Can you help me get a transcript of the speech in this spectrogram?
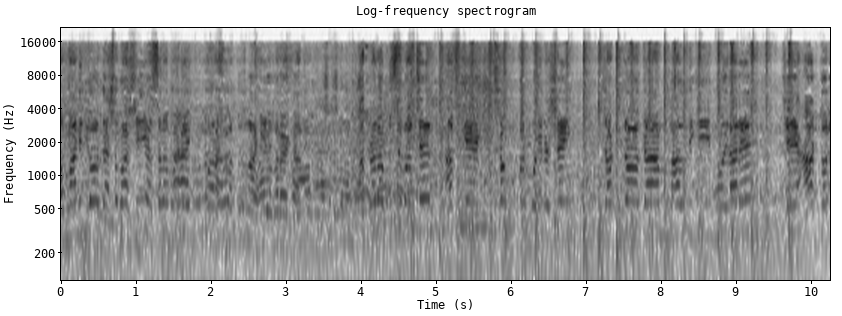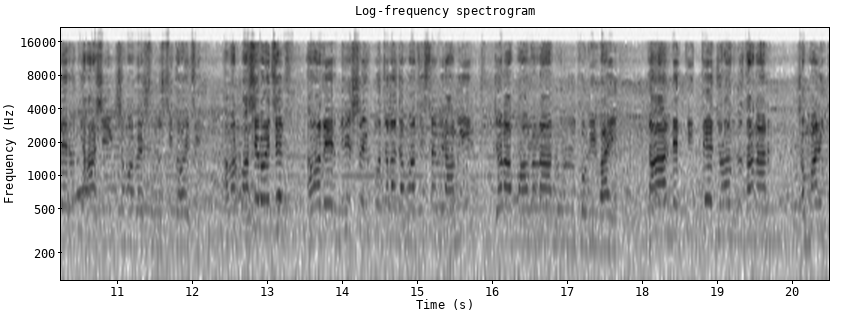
সম্মানিত দেশবাসী, আসসালামু আপনারা বুঝতে পারছেন, আজকে এক উৎসবমুখর পরিবেশে চট্টগ্রাম লালদিঘি ময়দানে যে আট দলের ঐতিহাসিক সমাবেশ অনুষ্ঠিত হয়েছে। আমার পাশে রয়েছেন আমাদের মিনিস্ট্রি উপজেলা জামাত ইসলামীর আমির, জনাব মাওলানা নুরুল কবির ভাই। তার নেতৃত্বে জোরান্ত থানার সম্মানিত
